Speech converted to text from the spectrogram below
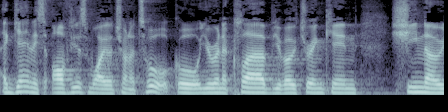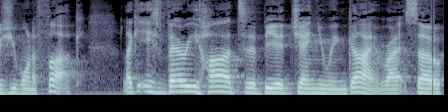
Again, it's obvious why you're trying to talk. Or you're in a club, you're both drinking, she knows you want to fuck. Like, it's very hard to be a genuine guy, right? So,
